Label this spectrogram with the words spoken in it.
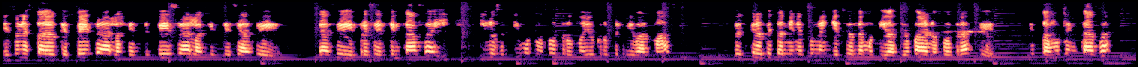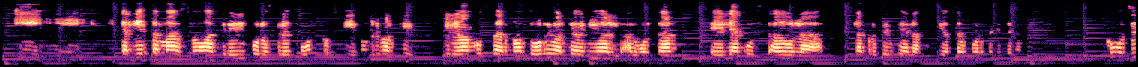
es un estadio que pesa, la gente pesa, la gente se hace, se hace presente en casa y, y lo sentimos nosotros, ¿no? Yo creo que el rival más. Entonces creo que también es una inyección de motivación para nosotras que, que estamos en casa y, y, y, te alienta más, ¿no? A querer ir por los tres puntos. Y es un rival que, que le va a costar, ¿no? Todo rival que ha venido al, al volcán eh, le ha costado la, la presencia de la afición tan fuerte que tenemos. ¿Cómo te...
